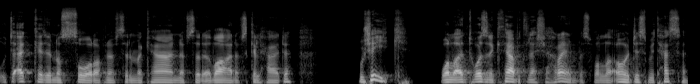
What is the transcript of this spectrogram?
وتأكد إن الصورة في نفس المكان نفس الإضاءة نفس كل حاجة. وشيك. والله أنت وزنك ثابت له شهرين بس والله أوه جسمي تحسن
